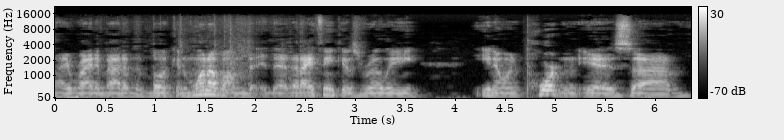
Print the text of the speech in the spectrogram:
I write about in the book, and one of them that, that I think is really you know, important is um,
